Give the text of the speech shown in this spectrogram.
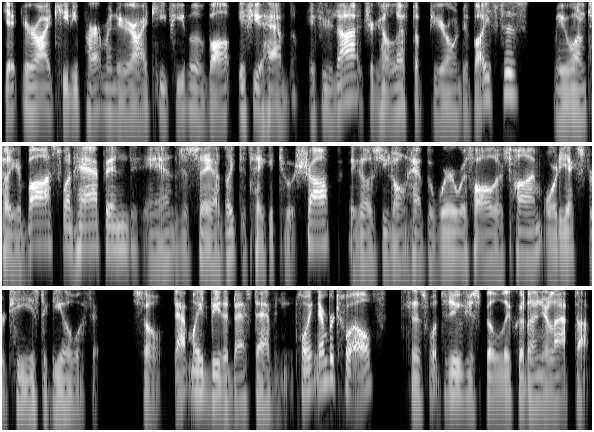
Get your IT department or your IT people involved if you have them. If you're not, if you're going to left up to your own devices, Maybe you want to tell your boss what happened and just say, I'd like to take it to a shop because you don't have the wherewithal or time or the expertise to deal with it. So that might be the best avenue. Point number 12 says what to do if you spill liquid on your laptop.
